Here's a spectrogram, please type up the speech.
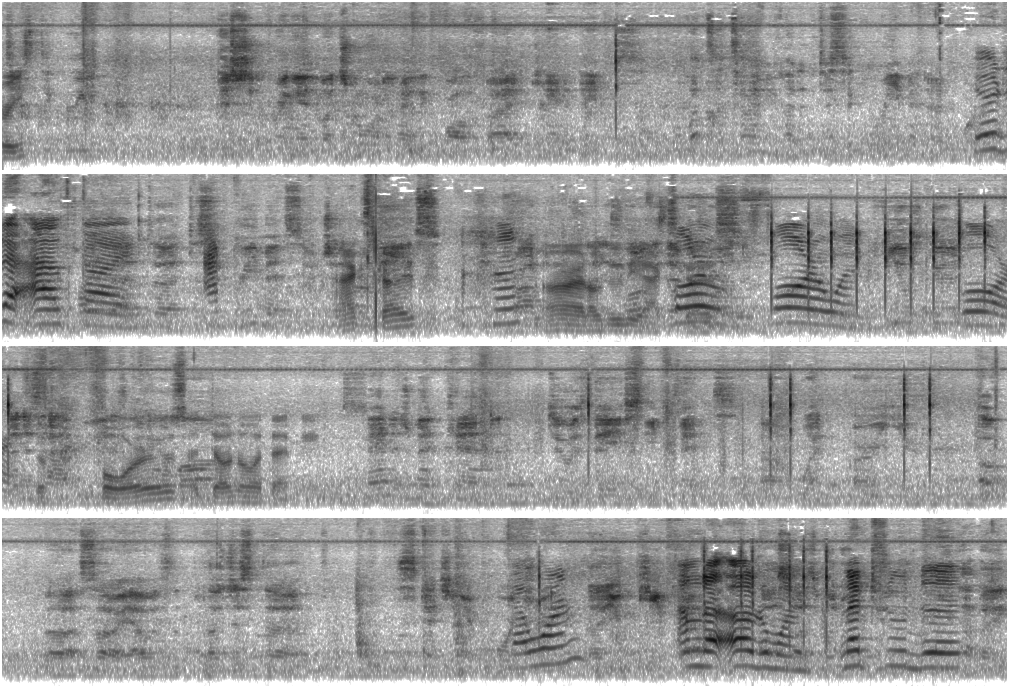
Three. statistically, this should bring in much more highly qualified candidates. What's the time you had a disagreement at work? You're the ass guy. That, uh, so Axe generally, guys. Huh? Alright, I'll do the axe Four, guys. four one, feels good, four. And is The happy with fours. I don't know what that means. Management can do as they see fit. Uh, what are you? Oh, uh, sorry, I was, I was just uh, sketching your portrait. That one? Uh, you can keep And that. the other one, next to the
